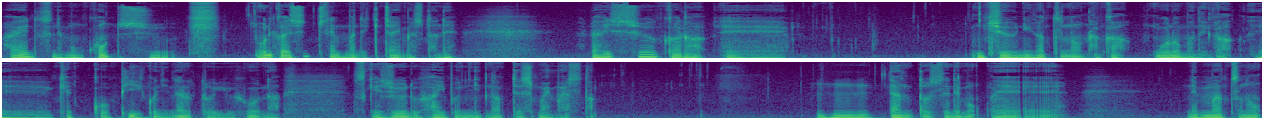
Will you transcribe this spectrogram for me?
早いですね。もう今週、折り返し地点まで来ちゃいましたね。来週から、えー、12月の中頃までが、えー、結構ピークになるという風なスケジュール配分になってしまいました。うんなんとしてでも、えー、年末の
